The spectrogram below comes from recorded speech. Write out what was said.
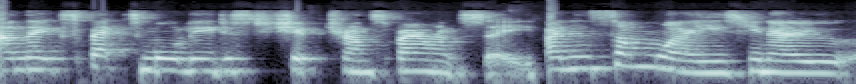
and they expect more leadership transparency. And in some ways, you know,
